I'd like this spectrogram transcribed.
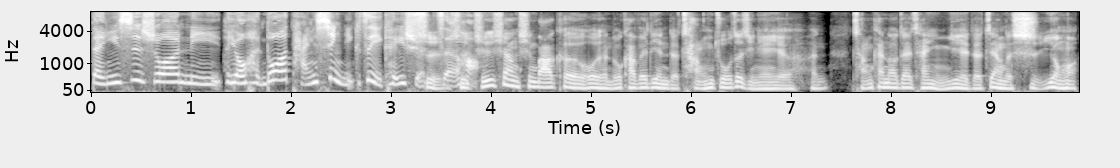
等于是说，你有很多弹性，你自己可以选择哈。其实像星巴克或者很多咖啡店的长桌，这几年也很常看到在餐饮业的这样的使用哈。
